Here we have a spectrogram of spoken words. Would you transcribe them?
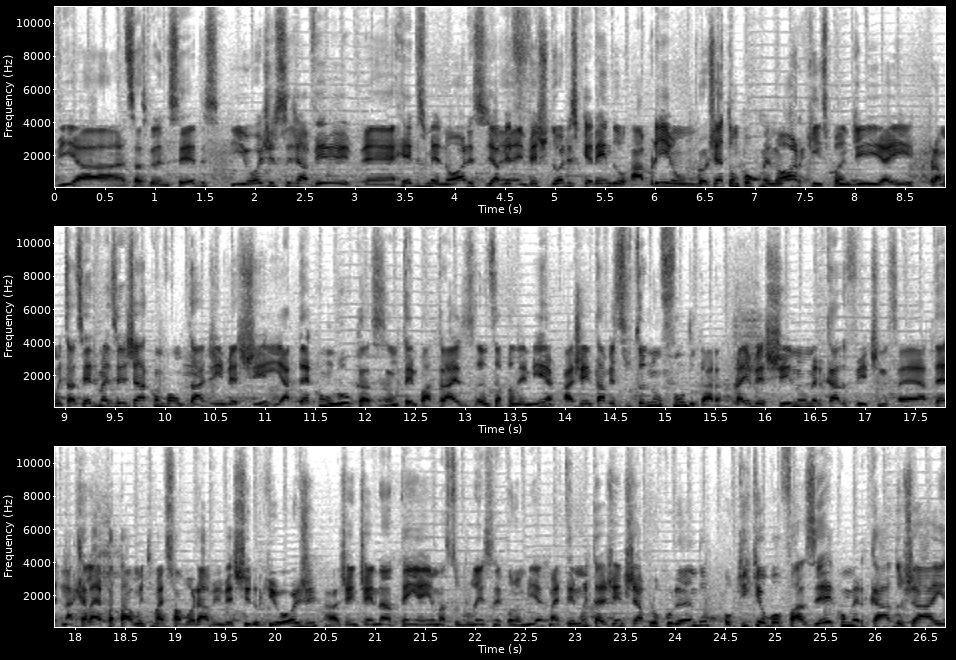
via essas grandes redes e hoje você já vê é, redes menores, você já vê é, investidores querendo abrir um projeto um pouco menor que expandir aí para muitas redes, mas eles já com vontade de investir e até com o Lucas, um tempo atrás, antes da pandemia, a gente estava estruturando um fundo, cara, para investir no mercado fitness. É, até naquela época estava muito mais favorável investir do que hoje. A gente ainda tem aí umas turbulências na economia, mas tem muita gente já procurando o que, que eu vou fazer com o mercado já em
